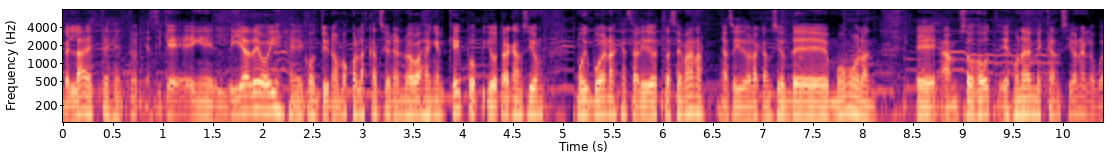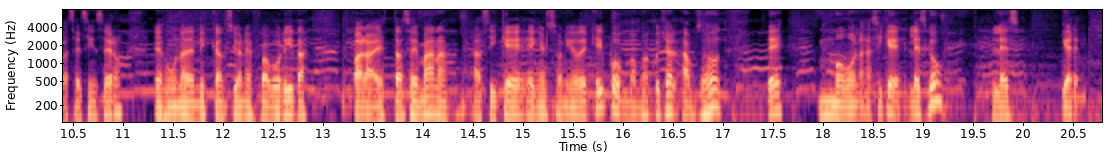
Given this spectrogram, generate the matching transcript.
¿verdad? Este gesto. Así que en el día de hoy eh, continuamos con las canciones nuevas en el K-pop y otra canción muy buena que ha salido esta semana ha sido la canción de Momoland, eh, I'm So Hot. Es una de mis canciones, les voy a ser sincero, es una de mis canciones favoritas para esta semana. Así que en el sonido del K-pop vamos a escuchar I'm So Hot de Momoland. Así que let's go, let's get it.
